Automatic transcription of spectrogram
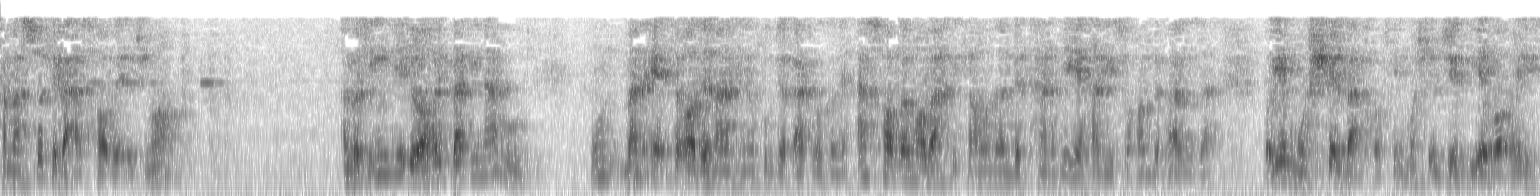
تمسک به اصحاب اجماع البته این یک راه های بدی نبود. اون من اعتقاد من اینو خوب دقت بکنه. اصحاب ما وقتی که آمدن به تنقیه حدیث بخوان بپردازن با یه مشکل برخورد. این مشکل جدی واقعی.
